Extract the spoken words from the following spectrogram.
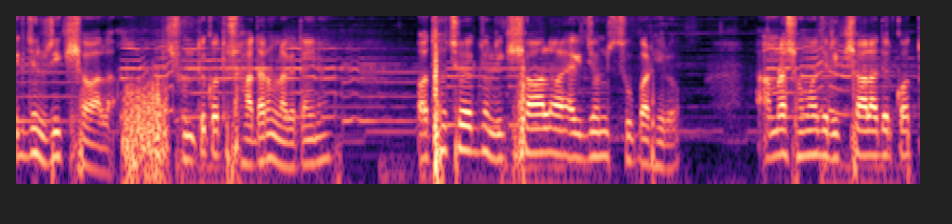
একজন রিক্সাওয়ালা। শুনতে কত সাধারণ লাগে, তাই না? অথচ একজন রিক্সাওয়ালা একজন সুপার হিরো আমরা সমাজে রিক্সাওয়ালাদের কত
